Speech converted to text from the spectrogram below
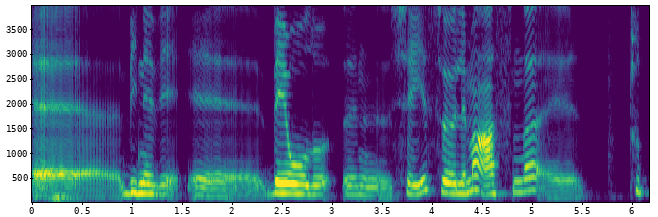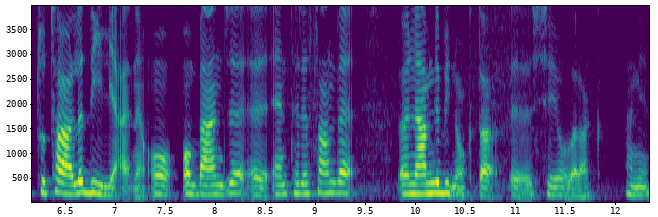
e, bir nevi e, Beyoğlu e, şeyi söyleme aslında e, tut, tutarlı değil yani. O, o bence e, enteresan ve önemli bir nokta e, şey olarak hani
